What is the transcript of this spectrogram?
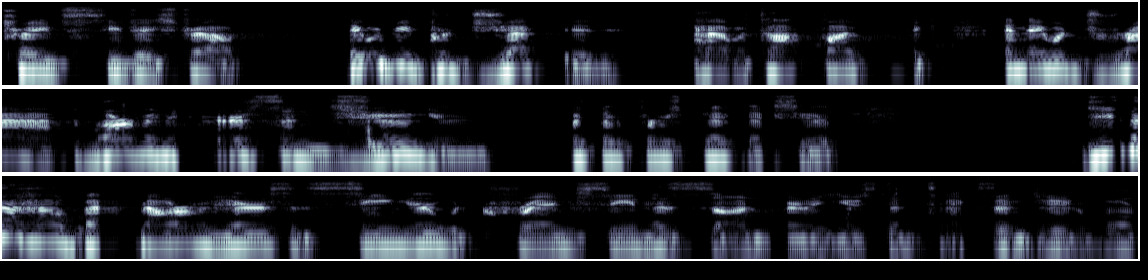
trades C.J. Stroud. They would be projected have a top five pick, and they would draft Marvin Harrison Jr. with their first pick next year. Do you know how bad Marvin Harrison Sr. would cringe seeing his son wearing a Houston Texans uniform?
